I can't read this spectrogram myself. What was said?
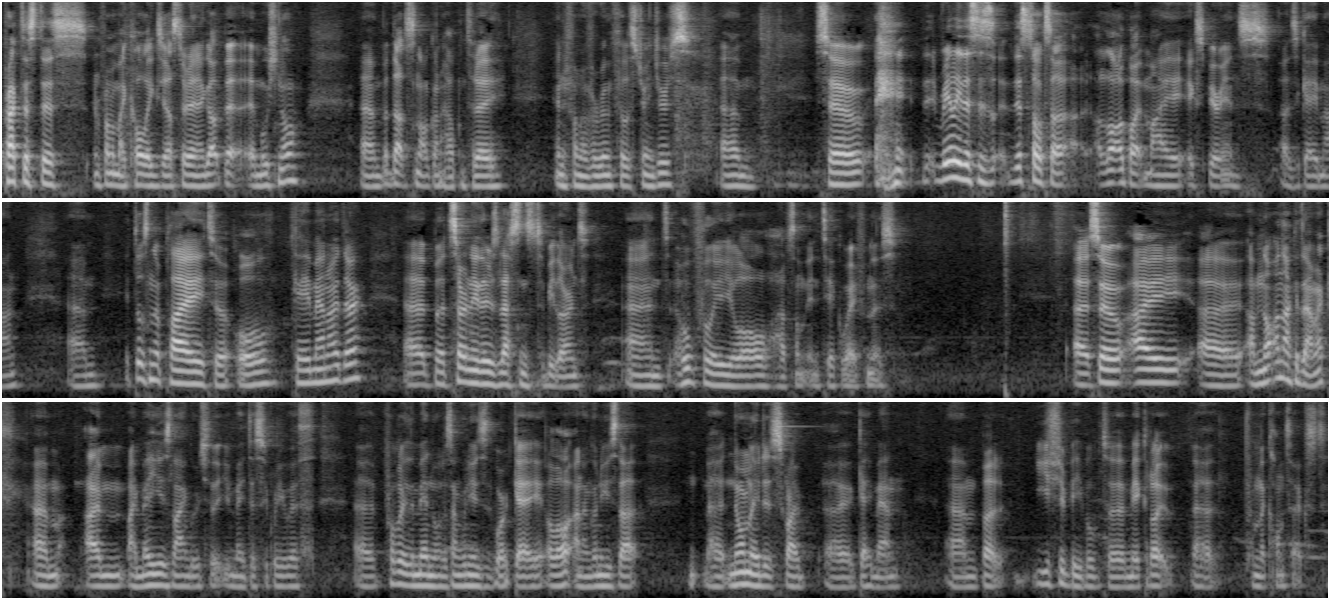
I, practiced this in front of my colleagues yesterday and I got a bit emotional, um, but that's not going to happen today in front of a room full of strangers. Um, so really this, is, this talks a, a, lot about my experience as a gay man. Um, it doesn't apply to all gay men out there, uh, but certainly there's lessons to be learned and hopefully you'll all have something to take away from this. Uh, so I, uh, I'm not an academic. Um, i may use language that you may disagree with. Uh, probably the main one is I'm going to use the word gay a lot, and I'm going to use that uh, normally to describe uh, gay men. Um, but you should be able to make it out uh, from the context.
